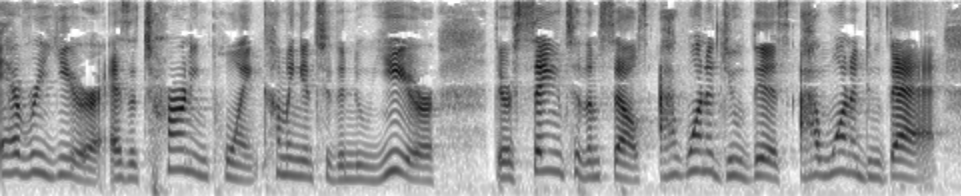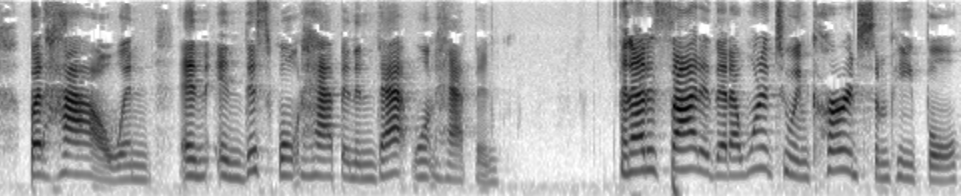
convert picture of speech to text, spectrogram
every year as a turning point coming into the new year. They're saying to themselves, I want to do this, I want to do that, but how? And, and, and this won't happen and that won't happen. And I decided that I wanted to encourage some people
